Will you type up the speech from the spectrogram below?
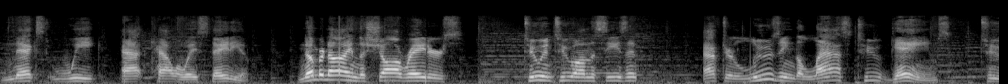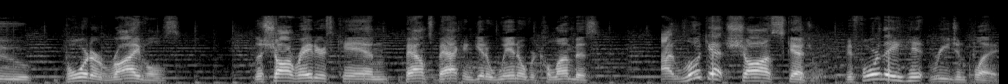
next week at Callaway Stadium. Number nine, the Shaw Raiders, two and two on the season. After losing the last two games to border rivals, the Shaw Raiders can bounce back and get a win over Columbus. I look at Shaw's schedule before they hit region play.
